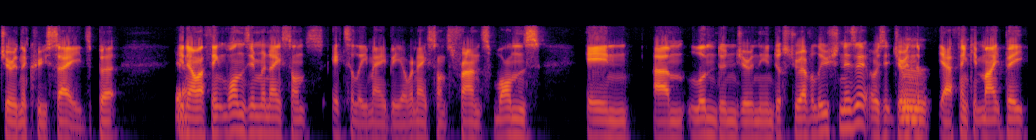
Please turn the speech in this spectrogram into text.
during the Crusades. But you Yeah. know, I think one's in Renaissance Italy, maybe, or Renaissance France. One's in um, London during the Industrial Revolution. Is it, or is it during the? Yeah, I think it might be.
